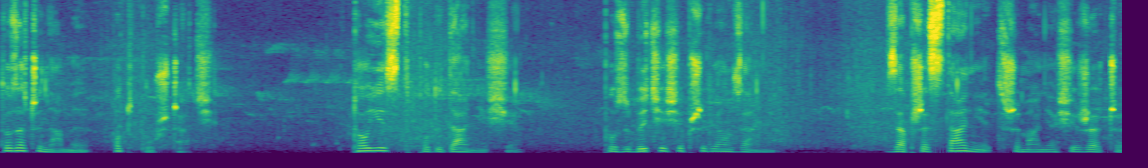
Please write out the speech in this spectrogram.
to zaczynamy odpuszczać. To jest poddanie się, pozbycie się przywiązania, zaprzestanie trzymania się rzeczy.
